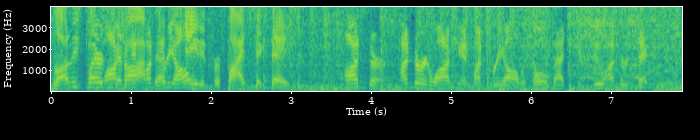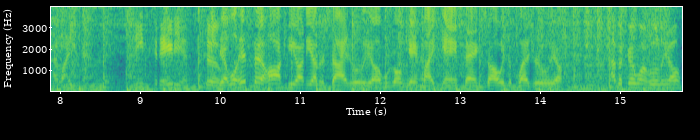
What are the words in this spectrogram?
A lot of these players have been Washington, off. They haven't Montreal? skated for five, six days. Under under in Washington, Montreal with no Ovechkin too under six. I like that. Team Canadians too. Yeah, we'll hit the hockey on the other side, Julio. We'll go game by game. Thanks. Always a pleasure, Julio. Have a good one, Julio.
